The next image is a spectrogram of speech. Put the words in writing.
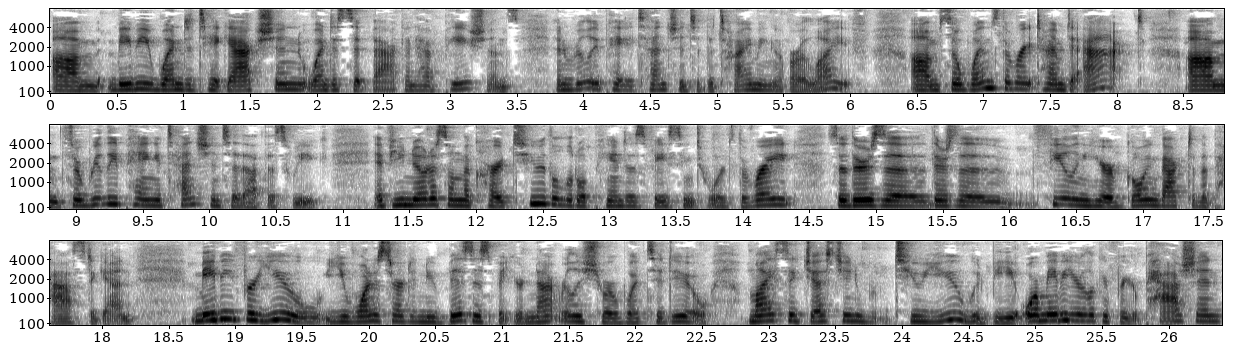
Um, maybe when to take action, when to sit back and have patience and really pay attention to the timing of our life. Um, so when's the right time to act? Um, so really paying attention to that this week. If you notice on the card too, the little panda is facing towards the right. So there's a there's a feeling here of going back to the past again. Maybe for you, you want to start a new business, but you're not really sure what to do. My suggestion to you would be, or maybe you're looking for your passion,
